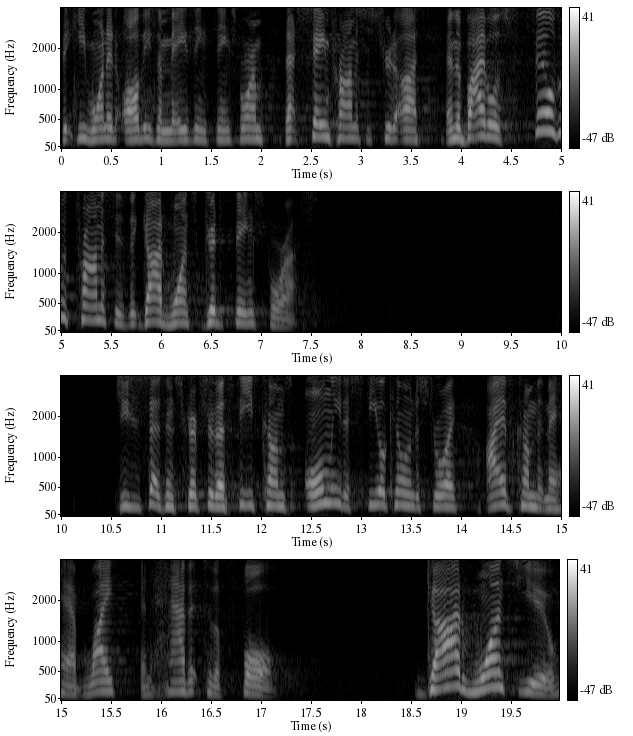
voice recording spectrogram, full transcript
that he wanted all these amazing things for him, that same promise is true to us. And the Bible is filled with promises that God wants good things for us. Jesus says in Scripture, the thief comes only to steal, kill, and destroy. I have come that may have life and have it to the full. God wants you,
